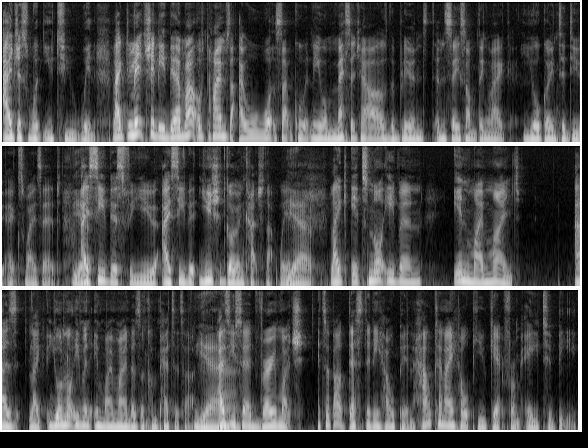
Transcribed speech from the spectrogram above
I just want you to win. Like literally the amount of times that I will WhatsApp Courtney or message her out of the blue and, and say something like, You're going to do XYZ. Yeah. I see this for you. I see that you should go and catch that win. Yeah. Like it's not even in my mind as like you're not even in my mind as a competitor. Yeah. As you said, very much it's about destiny helping. How can I help you get from A to B?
